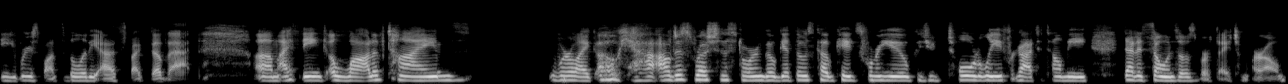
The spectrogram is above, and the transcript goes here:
the responsibility aspect of that. Um, I think a lot of times we're like, oh, yeah, I'll just rush to the store and go get those cupcakes for you because you totally forgot to tell me that it's so and so's birthday tomorrow.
